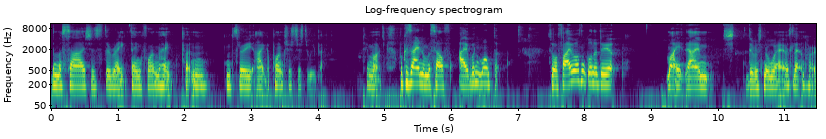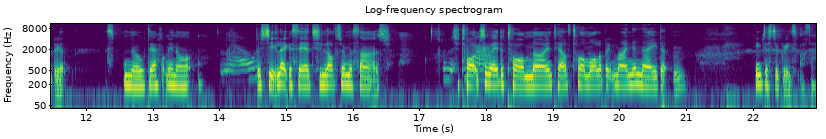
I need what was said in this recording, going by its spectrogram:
the massage is the right thing for him. I think putting him through acupuncture is just a wee bit too much because I know myself I wouldn't want it. So if I wasn't going to do it, my I'm there was no way I was letting her do it. No, definitely not. No. But she, like I said, she loves her massage. She talks away to Tom now and tells Tom all about Man United, and he just agrees with her.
